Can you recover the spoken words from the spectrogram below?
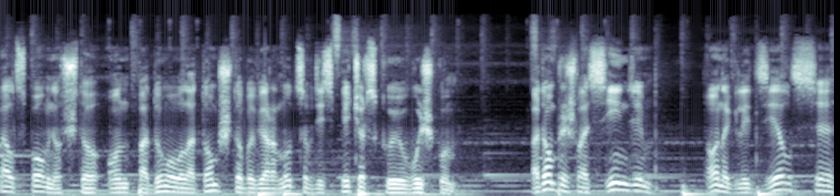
Мел вспомнил, что он подумывал о том, чтобы вернуться в диспетчерскую вышку. Потом пришла Синди, он огляделся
